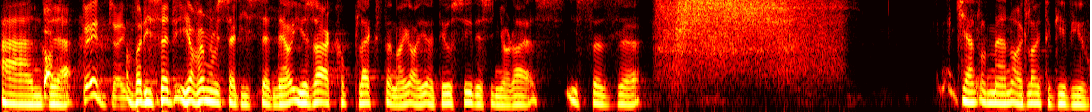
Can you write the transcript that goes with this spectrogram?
And God uh, forbid, Dave. But he said, I remember he said, he said, now you are perplexed, and I, I, I do see this in your eyes. He says, uh, gentlemen, I'd like to give you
